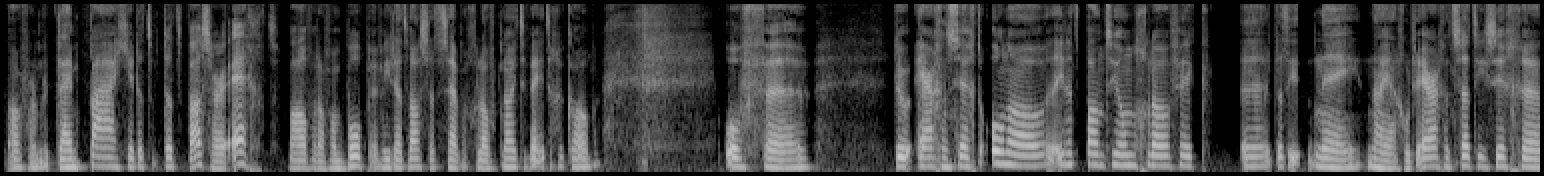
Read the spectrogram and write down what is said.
over een klein paadje. Dat, dat was er echt. Behalve dan van Bob. En wie dat was, dat zijn we geloof ik nooit te weten gekomen. Of er ergens zegt Onno in het Pantheon, geloof ik. Uh, dat hij, nee, nou ja, goed, ergens dat hij zich... Uh,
